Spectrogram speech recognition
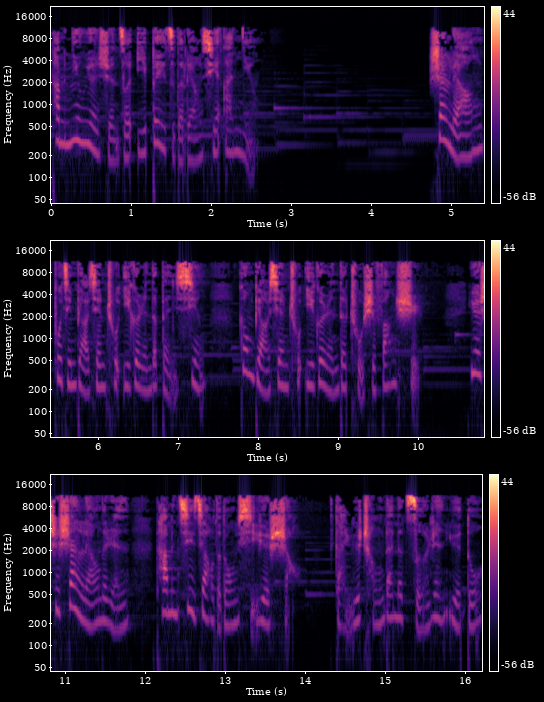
他们宁愿选择一辈子的良心安宁。善良不仅表现出一个人的本性，更表现出一个人的处事方式。越是善良的人，他们计较的东西越少，敢于承担的责任越多。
